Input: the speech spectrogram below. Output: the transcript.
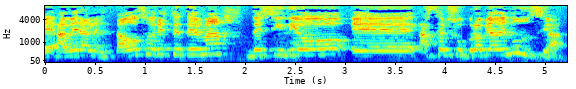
eh, haber alertado sobre este tema, decidió eh, hacer su propia denuncia.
